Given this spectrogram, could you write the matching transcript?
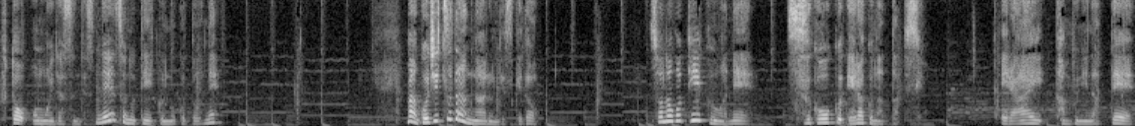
ふと思い出すんですねその T 君のことをね。まあ後日談があるんですけどその後 T 君はねすごく偉くなったんですよ。偉い幹部になって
